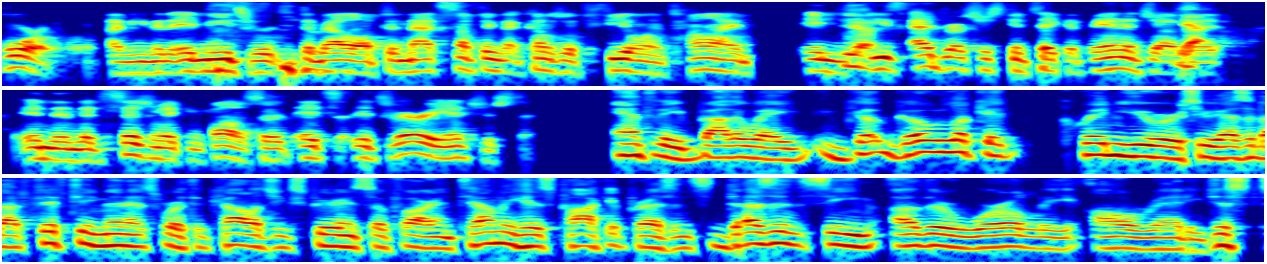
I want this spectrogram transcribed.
horrible. I mean, it needs developed, and that's something that comes with feel and time. And yeah. these edge rushers can take advantage of yeah. it, and then the decision making follows. So it's it's very interesting. Anthony, by the way, go go look at Quinn Ewers, who has about 15 minutes worth of college experience so far, and tell me his pocket presence doesn't seem otherworldly already. Just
